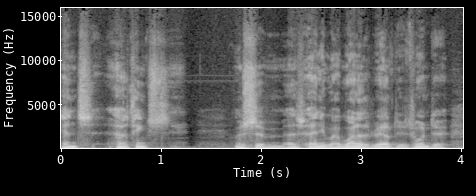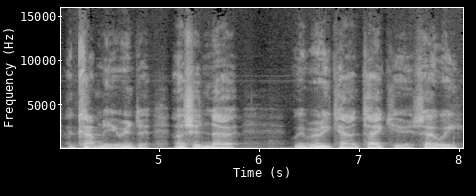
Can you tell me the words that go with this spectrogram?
and I think it was um, anyway. One of the relatives wanted to accompany her into. I said, "No, we really can't take you." So we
